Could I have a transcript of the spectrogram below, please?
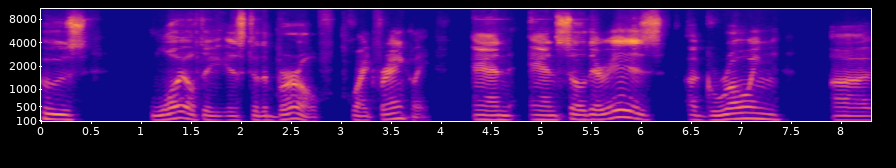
whose loyalty is to the borough, quite frankly. And, and so there is a growing uh,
